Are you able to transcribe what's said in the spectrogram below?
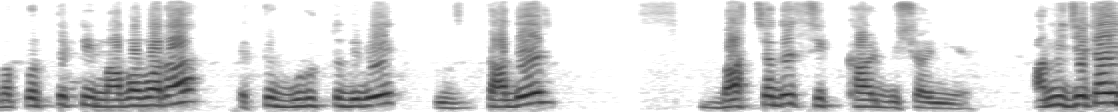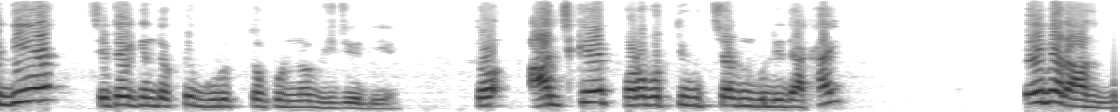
বা প্রত্যেকটি মা বাবারা একটু গুরুত্ব দিবে তাদের বাচ্চাদের শিক্ষার বিষয় নিয়ে। আমি যেটাই দিয়ে, সেটাই কিন্তু একটু গুরুত্বপূর্ণ ভিডিও দিয়ে। তো আজকে পরবর্তী উচ্চারণগুলি দেখাই। এবার আসব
